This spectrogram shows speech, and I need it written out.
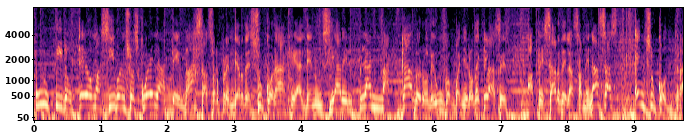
un tiroteo masivo en su escuela. Te vas a sorprender de su coraje al denunciar el plan macabro de un compañero de clases a pesar de las amenazas en su contra.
